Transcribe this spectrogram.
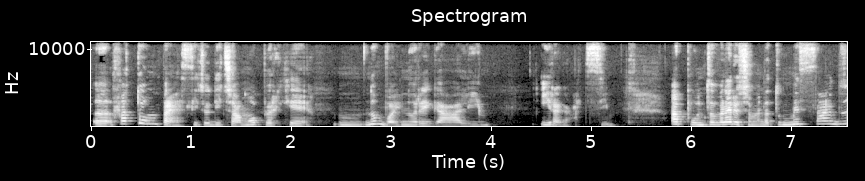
eh, fatto un prestito, diciamo, perché mh, mm, non vogliono regali i ragazzi. Appunto, Valerio ci ha mandato un messaggio,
